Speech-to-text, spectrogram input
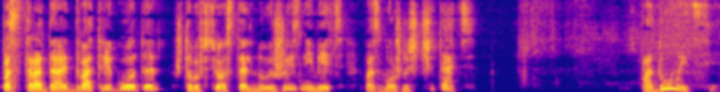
пострадать два-три года, чтобы всю остальную жизнь иметь возможность читать. Подумайте,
